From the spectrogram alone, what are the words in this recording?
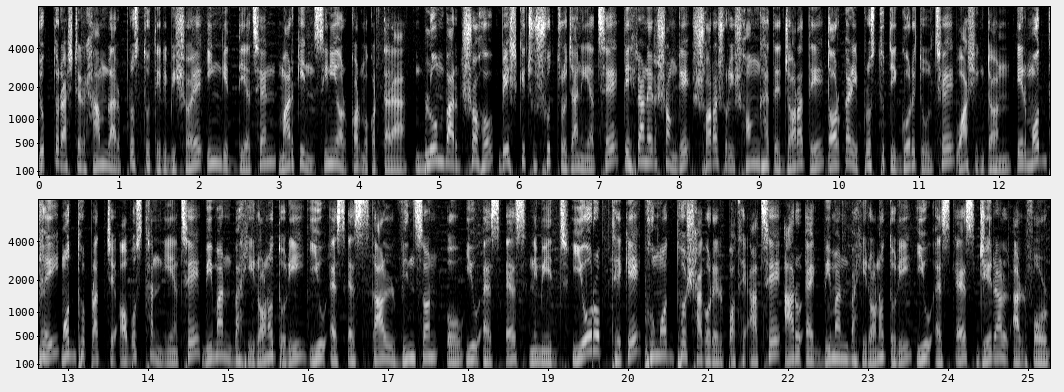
যুক্তরাষ্ট্রের হামলার প্রস্তুতির বিষয়ে ইঙ্গিত দিয়েছেন মার্কিন সিনিয়র কর্মকর্তারা। ব্লুমবার্গ সহ বেশ কিছু সূত্র জানিয়েছে, তেহরানের সঙ্গে সরাসরি সংঘাতে জড়াতে দরকারি প্রস্তুতি গড়ে তুলছে ওয়াশিংটন। এর মধ্যেই মধ্যপ্রাচ্যে অবস্থান নিয়েছে বিমানবাহী রণতরী ইউএসএস কার্ল ভিনসন ও ইউএসএস নিমিজ। ইউরোপ থেকে ভূমধ্য সাগরের পথে আছে আরও এক বিমানবাহী রণতরী ইউএসএস জেরাল্ড আরফোর্ড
